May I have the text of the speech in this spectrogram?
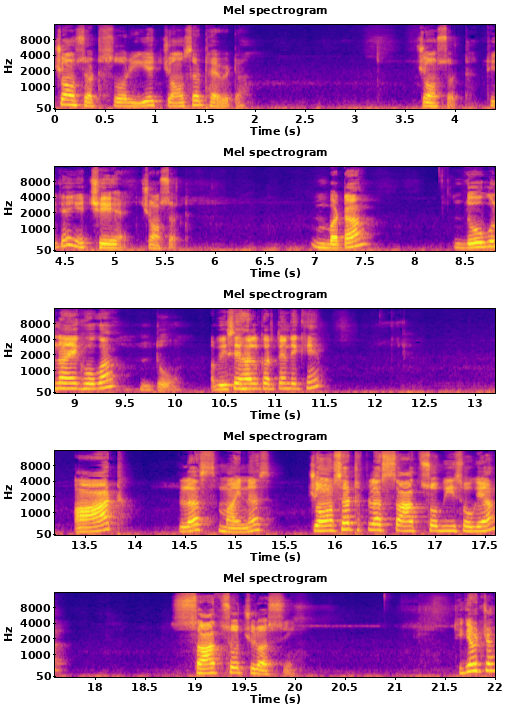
चौंसठ सॉरी ये चौंसठ है बेटा। चौंसठ, ठीक है? ये छः है, चौंसठ। बटा दो गुना एक होगा दो। अब इसे हल करते हैं, देखिए। आठ प्लस माइनस चौंसठ प्लस सात सौ बीस हो गया। सात सौ चौरासी। ठीक है बच्चों?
